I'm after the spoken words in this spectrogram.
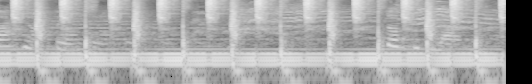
Find your space. Don't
